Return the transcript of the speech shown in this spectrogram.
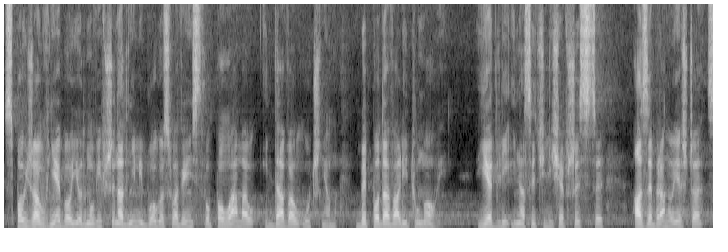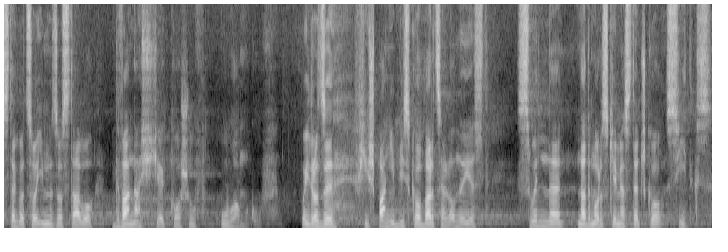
spojrzał w niebo i odmówiwszy nad nimi błogosławieństwo, połamał i dawał uczniom, by podawali tłumowi. Jedli i nasycili się wszyscy, a zebrano jeszcze z tego, co im zostało, dwanaście koszów ułomków. Moi drodzy, w Hiszpanii, blisko Barcelony, jest słynne nadmorskie miasteczko Sitges.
